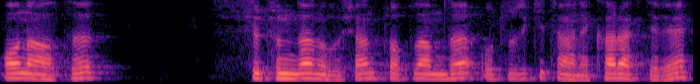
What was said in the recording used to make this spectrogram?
16 sütundan oluşan toplamda 32 tane karakteri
